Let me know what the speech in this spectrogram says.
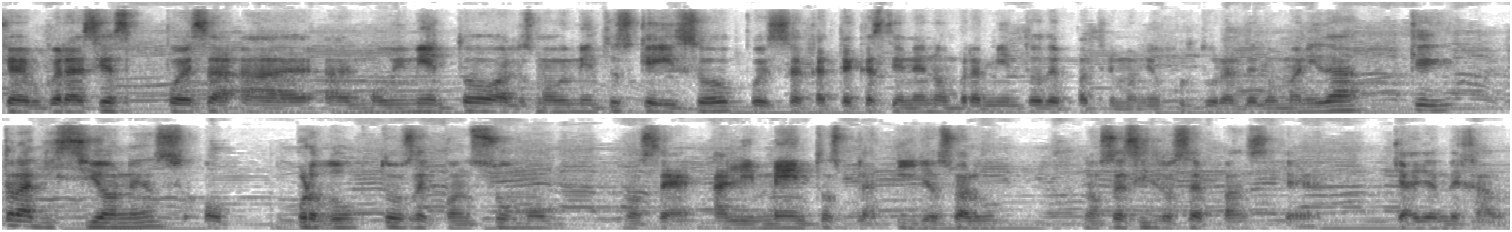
que gracias pues al movimiento, a los movimientos que hizo, pues Zacatecas tiene nombramiento de Patrimonio Cultural de la Humanidad. ¿Qué tradiciones o productos de consumo no sé, alimentos, platillos o algo, no sé si lo sepas, que, hayan dejado.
